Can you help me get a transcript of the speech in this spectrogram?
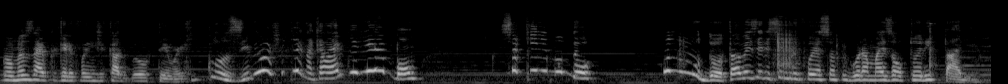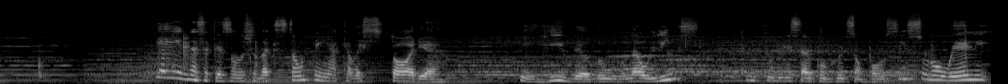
Pelo menos na época que ele foi indicado pelo Temer. Que inclusive eu achei que naquela época ele era bom. Só que ele mudou. Quando mudou, talvez ele sempre foi a sua figura mais autoritária. E aí, nessa questão do Xandaquistão, tem aquela história terrível do Léo Lins, em que o Ministério Público de São Paulo censurou ele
